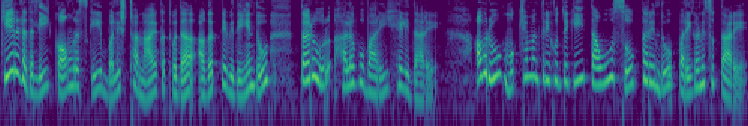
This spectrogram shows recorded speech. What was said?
ಕೇರಳದಲ್ಲಿ ಕಾಂಗ್ರೆಸ್ಗೆ ಬಲಿಷ್ಠ ನಾಯಕತ್ವದ ಅಗತ್ಯವಿದೆ ಎಂದು ತರೂರ್ ಹಲವು ಬಾರಿ ಹೇಳಿದ್ದಾರೆ. ಅವರು ಮುಖ್ಯಮಂತ್ರಿ ಹುದ್ದೆಗೆ ತಾವು ಸೂಕ್ತರೆಂದು ಪರಿಗಣಿಸುತ್ತಾರೆ.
